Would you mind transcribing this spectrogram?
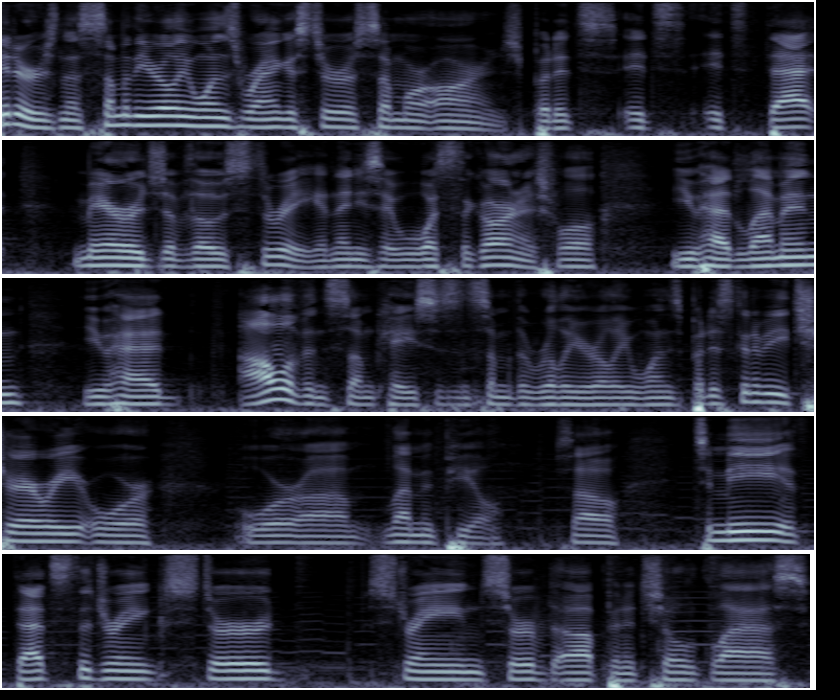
bitters. Now, some of the early ones were Angostura, some were orange, but it's it's it's that marriage of those three. And then you say, well, what's the garnish? Well, you had lemon, you had olive in some cases in some of the really early ones, but it's going to be cherry or or um, lemon peel. So to me, if that's the drink stirred, strained, served up in a chilled glass.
